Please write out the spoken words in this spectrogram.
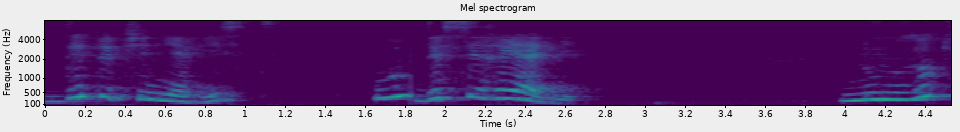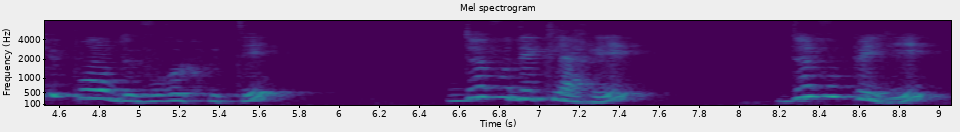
des pépiniéristes ou des céréaliers. Nous nous occupons de vous recruter, de vous déclarer, de vous payer.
